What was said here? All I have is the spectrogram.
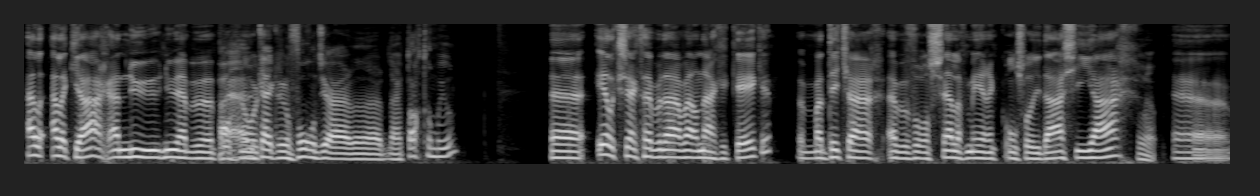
el- elk jaar. En nu, nu hebben we een eh, prognose. kijken we volgend jaar naar, naar 80 miljoen? Eh, eerlijk gezegd hebben we daar wel naar gekeken. Eh, maar dit jaar hebben we voor onszelf meer een consolidatiejaar. Ja. Eh,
